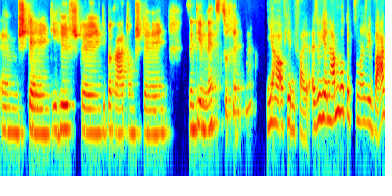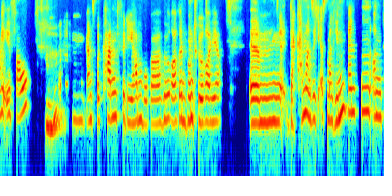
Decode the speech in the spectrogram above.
ähm, Stellen, die Hilfsstellen, die Beratungsstellen? Sind die im Netz zu finden? Ja, auf jeden Fall. Also hier in Hamburg gibt es zum Beispiel Waage e.V., mhm. ähm, ganz bekannt für die Hamburger Hörerinnen und Hörer hier. Ähm, da kann man sich erstmal hinwenden und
